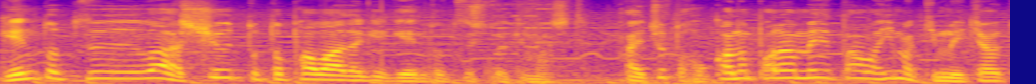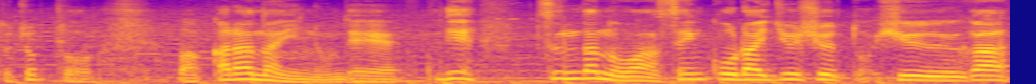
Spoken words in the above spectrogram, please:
煙突はシュートとパワーだけ煙突しておきました。はい、ちょっと他のパラメーターは今決めちゃうとちょっとわからないので、で、積んだのは先行来獣シュート、ヒューが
